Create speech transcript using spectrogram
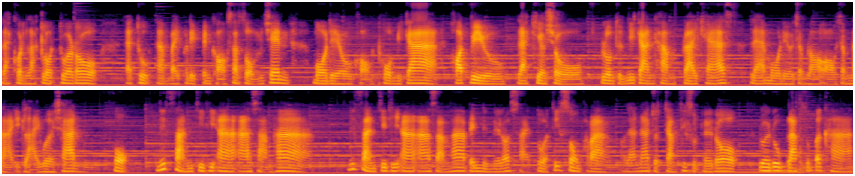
และคนรักรถทั่วโลก และถูกนำไปผลิตเป็นของสะสม เช่น โมเดลของโทมิก้า Hot Wheels และ k y o s h o รวมถึงมีการทำ r i c a s และโมเดลจำลองออกจำหน่ายอีกหลายเวอร์ชัน 6. นิสสัน GTR R35 นิสสัน GTR R35 เป็นหนึ่งในรถสายตรวจที่ทรงพลัง และน่าจดจำที่สุดในโลกด้วยรูปลักษณ์ซุปเปอร์คาร์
